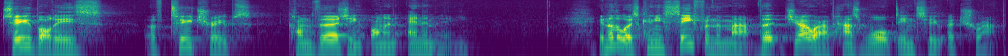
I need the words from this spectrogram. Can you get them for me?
two bodies of two troops converging on an enemy in other words, can you see from the map that Joab has walked into a trap?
